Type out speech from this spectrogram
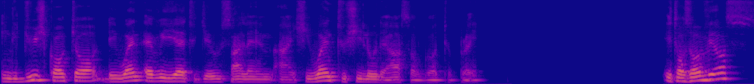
In the Jewish culture, they went every year to Jerusalem and she went to Shiloh, the house of God, to pray. It was obvious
